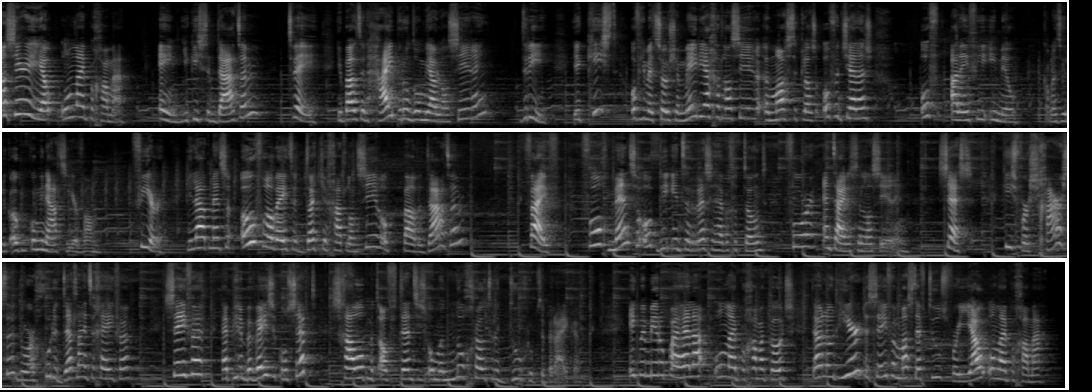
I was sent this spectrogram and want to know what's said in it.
lanceer je jouw online programma? 1. Je kiest een datum. 2. Je bouwt een hype rondom jouw lancering. 3. Je kiest of je met social media gaat lanceren, een masterclass of een challenge, of alleen via e-mail. Kan natuurlijk ook een combinatie hiervan. 4. Je laat mensen overal weten dat je gaat lanceren op een bepaalde datum. 5. Volg mensen op die interesse hebben getoond voor en tijdens de lancering. 6. Kies voor schaarste door een goede deadline te geven. 7. Heb je een bewezen concept? Schaal op met advertenties om een nog grotere doelgroep te bereiken. Ik ben Merel Pahella, online programmacoach. Download hier de 7 must-have tools voor jouw online programma.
